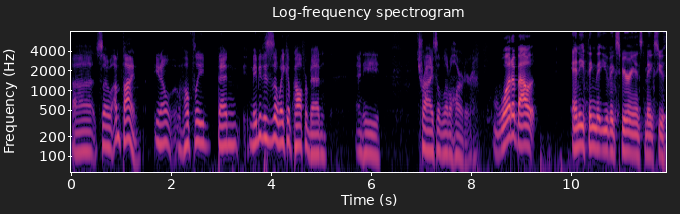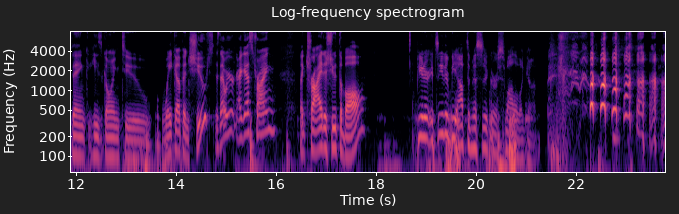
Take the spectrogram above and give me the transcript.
Uh, so I'm fine. You know, hopefully Ben. Maybe this is a wake up call for Ben, and he tries a little harder. What about anything that you've experienced makes you think he's going to wake up and shoot? Is that what you're, I guess, trying? Like, try to shoot the ball? Peter, it's either be optimistic or swallow a gun.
